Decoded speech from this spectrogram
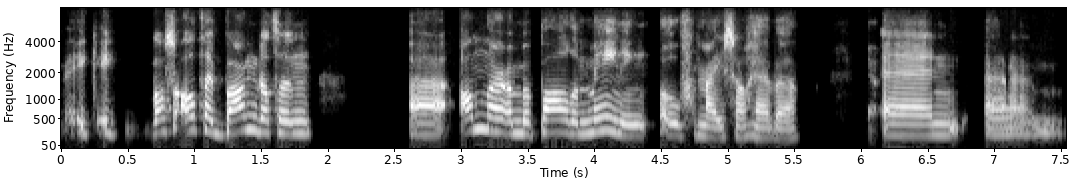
ik, ik was altijd bang dat een uh, ander een bepaalde mening over mij zou hebben. Ja. En um,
